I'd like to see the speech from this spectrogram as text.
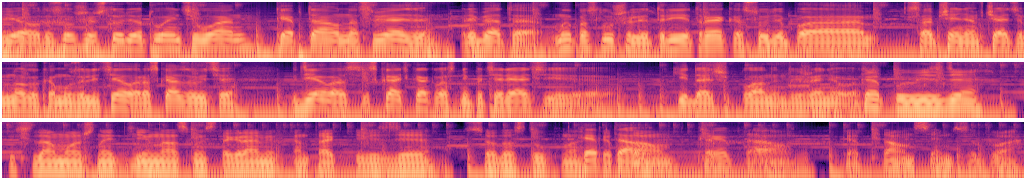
Yo, ты слушаешь студию 21, Кэптаун на связи. Ребята, мы послушали три трека, судя по сообщениям в чате, много кому залетело. Рассказывайте, где вас искать, как вас не потерять и э, какие дальше планы движения у вас. Кэпы везде. Ты всегда можешь найти нас в Инстаграме, ВКонтакте, везде. Все доступно. Кэптаун. Кэптаун. Кэптаун 72.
